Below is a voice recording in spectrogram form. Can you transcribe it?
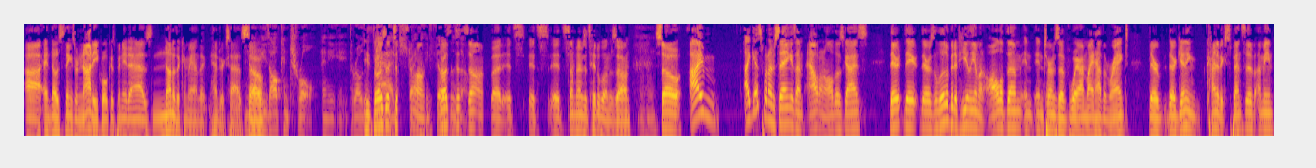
uh, and those things are not equal because Pineda has none of the command that Hendricks has. So, he's all control and he, he throws he throws it to the strikes. zone. He throws it to the zone. zone, but it's it's it's sometimes it's hittable in the zone. Mm-hmm. So I'm, I guess what I'm saying is I'm out on all those guys. There there there's a little bit of helium on all of them in in terms of where I might have them ranked, they're, they're getting kind of expensive. I mean,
